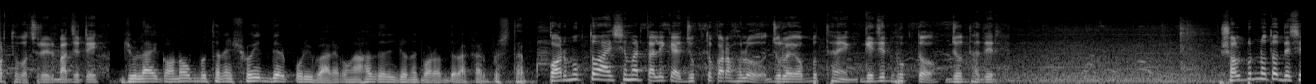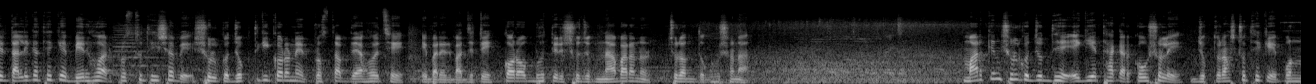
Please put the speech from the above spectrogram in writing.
অর্থ বছরের বাজেটে। জুলাই গণ অভ্যুত্থানে শহীদদের পরিবার এবং আহতদের জন্য বরাদ্দ রাখার প্রস্তাব। করমুক্ত আইসেমার তালিকায় যুক্ত করা হলো জুলাই অভ্যুত্থানে গেজেটভুক্ত যোদ্ধাদের। স্বল্পোন্নত দেশের তালিকা থেকে বের হওয়ার প্রস্তুতি হিসাবে শুল্ক যৌক্তিকীকরণের প্রস্তাব দেওয়া হয়েছে। এবারের বাজেটে কর অভ্যতির সুযোগ না বাড়ানোর চূড়ান্ত ঘোষণা। মার্কিন শুল্ক যুদ্ধে এগিয়ে থাকার কৌশলে যুক্তরাষ্ট্র থেকে পণ্য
